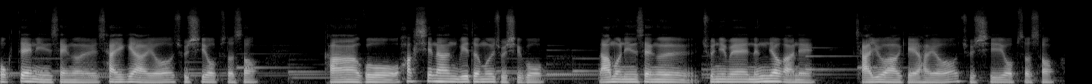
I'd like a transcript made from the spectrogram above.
복된 인생을 살게 하여 주시옵소서. 강하고 확신한 믿음을 주시고 남은 인생을 주님의 능력 안에 자유하게 하여 주시옵소서.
